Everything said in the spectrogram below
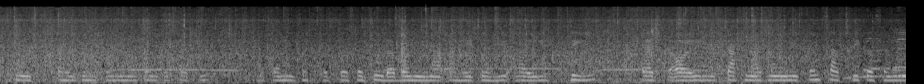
स्नॅक्स पाहिजे होतं म्हणून त्यांच्यासाठी आता मी फक्त तसा चिवडा बनवणार आहे तोही ऑईल फ्री त्यात ऑईल टाकणार नाही आणि पण सात्विक असा मी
